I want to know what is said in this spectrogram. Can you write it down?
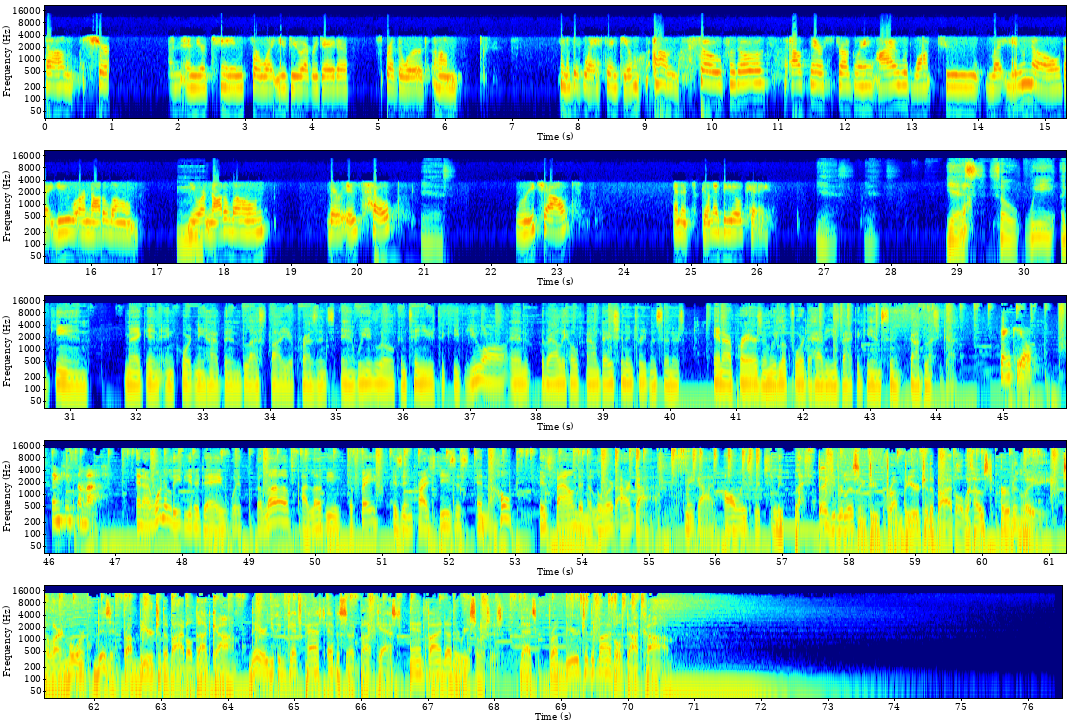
Um, sure. And, and your team for what you do every day to spread the word. Um, in a big way. Thank you. Um, so, for those out there struggling, I would want to let you know that you are not alone. Mm. You are not alone. There is help. Yes. Reach out, and it's going to be okay. Yes. Yes. Yes. Yeah. So, we again Megan and Kortney have been blessed by your presence, and we will continue to keep you all and the Valley Hope Foundation and Treatment Centers in our prayers, and we look forward to having you back again soon. God bless you guys. Thank you. Thank you so much. And I want to leave you today with the love, I love you, the faith is in Christ Jesus, and the hope is found in the Lord our God. May God always richly bless you. Thank you for listening to From Beer to the Bible with host Ervin Lee. To learn more, visit FromBeerToTheBible.com. There you can catch past episode podcasts and find other resources. That's FromBeerToTheBible.com.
